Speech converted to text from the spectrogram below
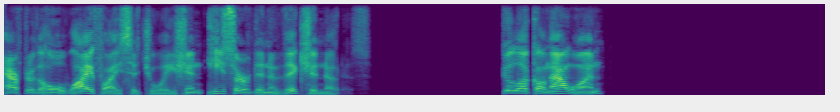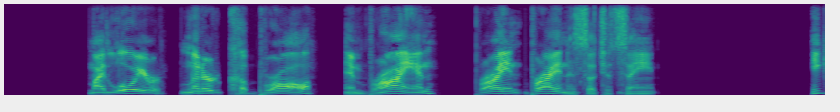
after the whole Wi Fi situation, he served an eviction notice. Good luck on that one. My lawyer, Leonard Cabral, and Brian, Brian, Brian is such a saint. He,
